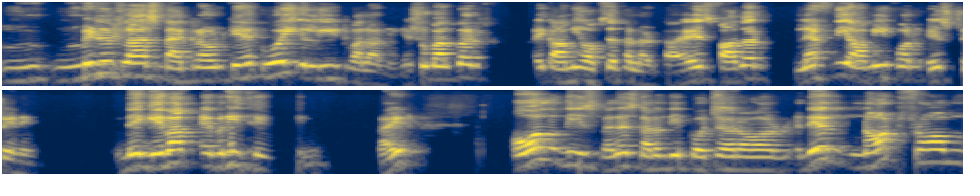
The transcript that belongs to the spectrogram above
मिडिल क्लास बैकग्राउंड के हैं, कोई इलीट वाला नहीं है। शुभंकर एक आर्मी ऑफिसर का लड़का है his father left the army for his training they give up everything right all of these brothers Karandeep Kochar और they are not from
